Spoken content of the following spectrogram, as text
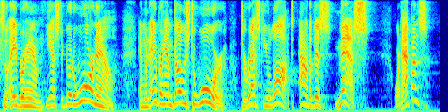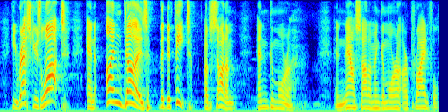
So Abraham, he has to go to war now. And when Abraham goes to war to rescue Lot out of this mess, what happens? He rescues Lot and undoes the defeat of Sodom and Gomorrah. And now Sodom and Gomorrah are prideful.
